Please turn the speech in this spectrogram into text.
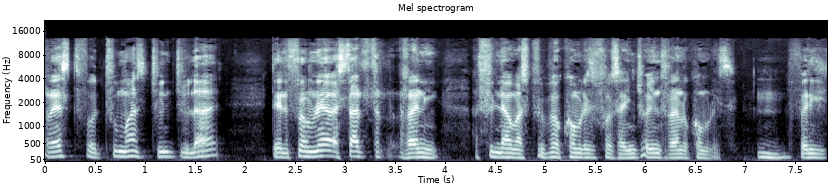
rest for two months, June, July. Then from there, I started running. I feel now I must prepare comrades because I enjoy running comrades. Mm. Very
